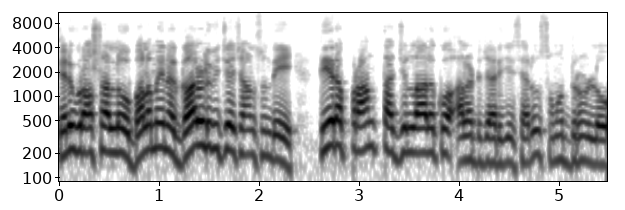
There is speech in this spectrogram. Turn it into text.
తెలుగు రాష్ట్రాల్లో బలమైన గాలులు వీచే ఛాన్స్ ఉంది. తీర ప్రాంత జిల్లాలకు అలర్ట్ జారీ చేశారు. సముద్రంలో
